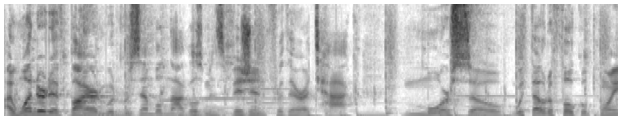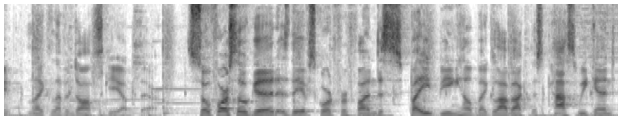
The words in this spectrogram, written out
I wondered if Bayern would resemble Nagelsmann's vision for their attack more so without a focal point like Lewandowski up there. So far, so good, as they have scored for fun despite being held by Gladbach this past weekend,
